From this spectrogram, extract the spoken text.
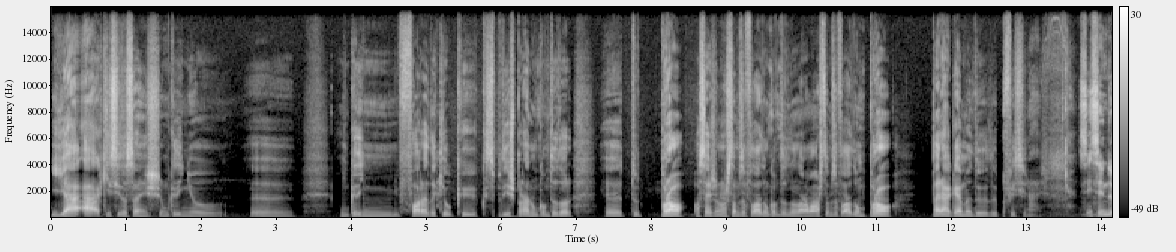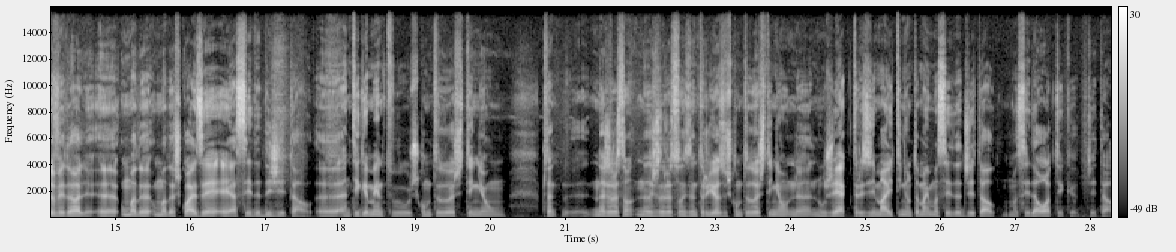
e há, há, aqui situações um bocadinho uh, um bocadinho fora daquilo que, que, se podia esperar num computador tudo Pro, ou seja, não estamos a falar de um computador normal, estamos a falar de um Pro para a gama de, de profissionais. Sim, sem dúvida. Olha, eh, uma, de, uma das quais é, é a saída digital. Uh, antigamente os computadores tinham, portanto, na geração, nas gerações anteriores os computadores tinham no jack 3,5 tinham também uma saída digital, uma saída ótica digital.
